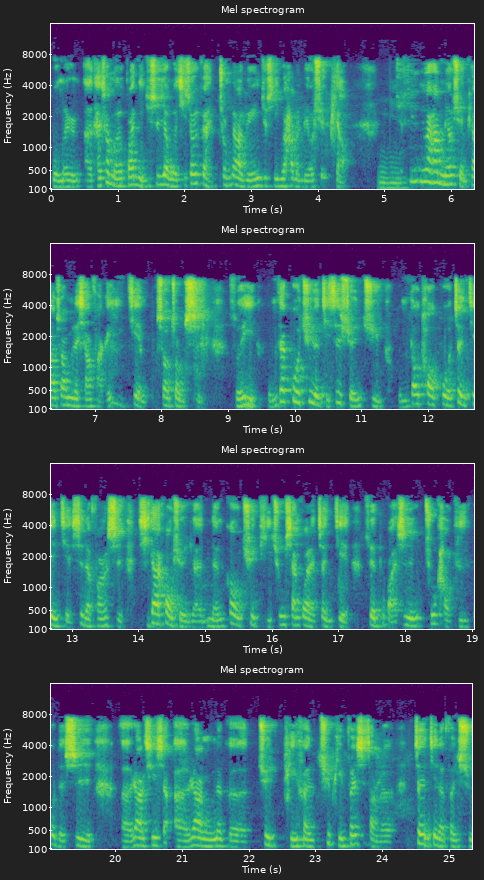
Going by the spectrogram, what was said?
我们呃台少盟的观点就是认为，其中一个很重要的原因就是因为他们没有选票，嗯，就是因为他们没有选票，所以他们的想法跟意见不受重视。所以我们在过去的几次选举，我们都透过证件解释的方式，期待候选人能够去提出相关的证件。所以不管是出考题，或者是呃让青少呃让那个去平衡去评分市场的政见的分数。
